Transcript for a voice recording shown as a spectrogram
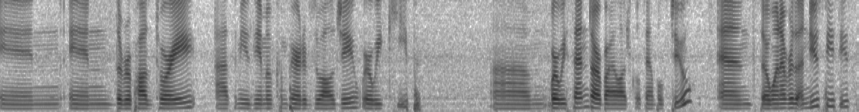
in in the repository at the Museum of Comparative Zoology where we keep um, where we send our biological samples to and so whenever a new species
